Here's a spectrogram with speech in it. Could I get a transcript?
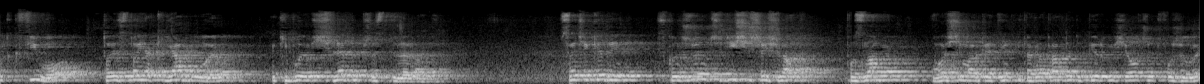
utkwiło, to jest to, jak ja byłem, jaki byłem ślepy przez tyle lat. Słuchajcie, kiedy skończyłem 36 lat, poznałem właśnie marketing i tak naprawdę dopiero mi się oczy otworzyły,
